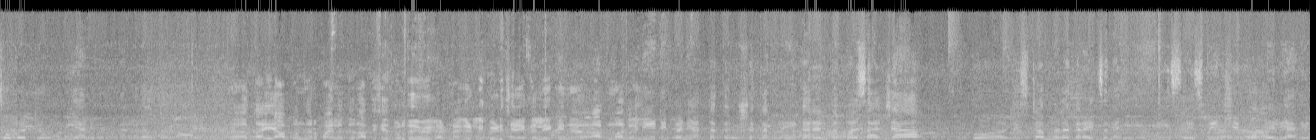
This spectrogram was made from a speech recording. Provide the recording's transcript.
सोबत घेऊन मी या निवडणुकांमध्ये उतरले. ताई आपण जर पाहिलं तर अतिशय दुर्दैवी घटना घडली. बीडच्या एका लेकीनं आत्महत्या टिप्पणी आता करू शकत नाही कारण तपासाच्या डिस्टर्ब मला करायचं नाही. मी एस पीशी बोललेली आहे.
